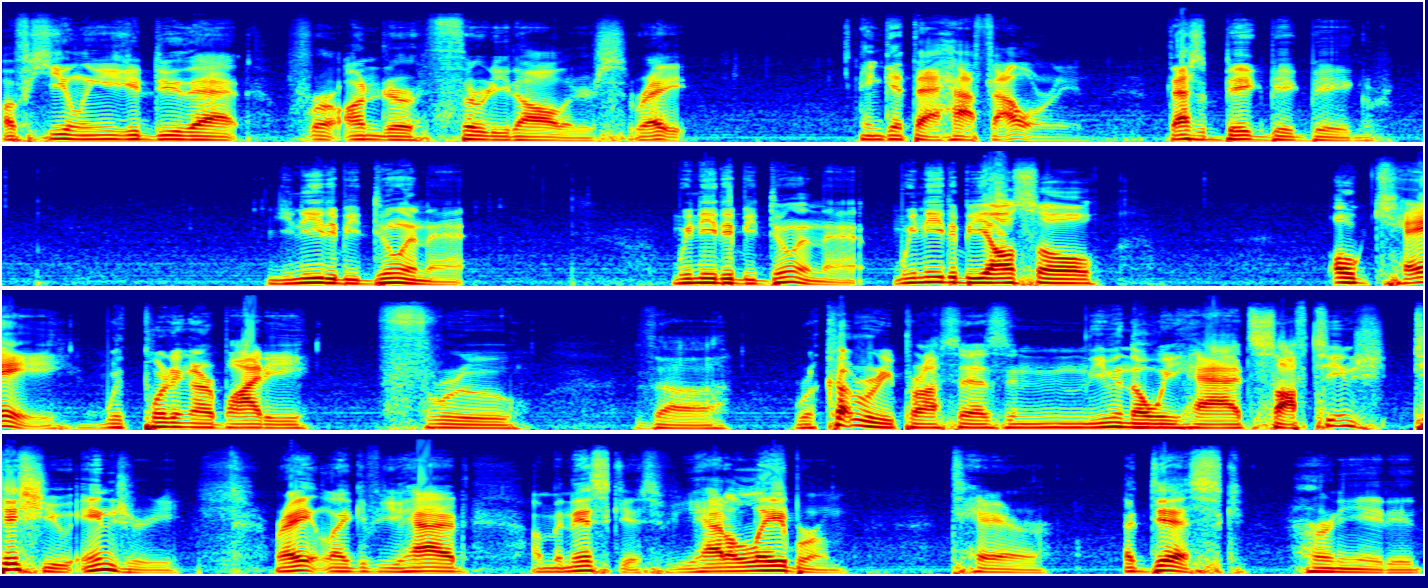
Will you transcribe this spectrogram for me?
of healing. You could do that for under $30, right? And get that half hour in. That's big, big, big. You need to be doing that. We need to be doing that. We need to be also okay with putting our body through the recovery process. And even though we had soft t- tissue injury, right? Like if you had a meniscus, if you had a labrum tear, a disc, herniated.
